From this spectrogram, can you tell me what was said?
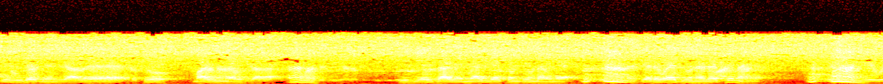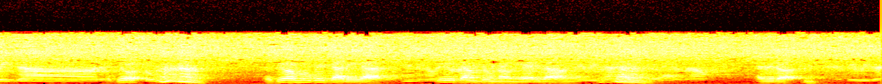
ကျေးဇူးလည်းတင်ကြပဲတချို့မှားရင်းတဲ့ဥစ္စာကဒီပြဥစ္စာတွေအများကြီးလည်းဆုံးရှုံးနိုင်တယ်အကျက်တော်ကျွန်းနဲ့လည်းဖြစ်နိုင်တယ်ဒီဝိဇ္ဇာတ ချို့တချို့မှုကိစ္စတွေကသိတောင်းတင်နိုင်တယ်ကောင်အဲဒီတော့ဒီဝိဇ္ဇာ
